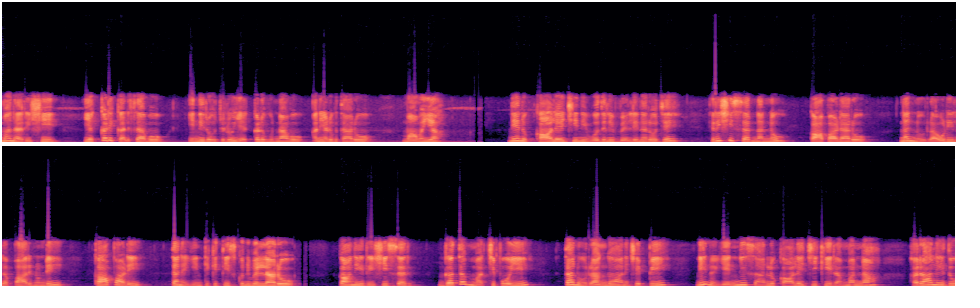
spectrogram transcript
మన రిషి ఎక్కడి కలిశావు? ఇన్ని రోజులు ఎక్కడ ఉన్నావు? అని అడుగుతారు. మామయ్య నేను కాలేజీని వదిలి వెళ్ళిన రోజే రిషి సార్ నన్ను కాపాడారు. నన్ను రౌడీల పారి నుండి కాపాడి తన ఇంటికి తీసుకుని వెళ్ళారు. కానీ రిషి సార్ గతం మర్చిపోయి తను రంగా అని చెప్పి నేను ఎన్నిసార్లు కాలేజీకి రమ్మన్నా రాలేదు.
